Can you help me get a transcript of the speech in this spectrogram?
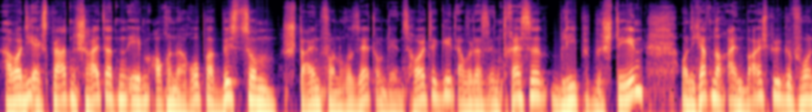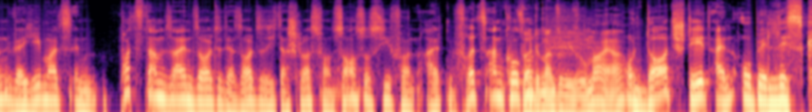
Aber die Experten scheiterten eben auch in Europa bis zum Stein von Rosette, um den es heute geht. Aber das Interesse blieb bestehen. Und ich habe noch ein Beispiel gefunden. Wer jemals in Potsdam sein sollte, der sollte sich das Schloss von Sanssouci von Alten Fritz angucken. Sollte man sowieso mal, ja. Und dort steht ein Obelisk.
